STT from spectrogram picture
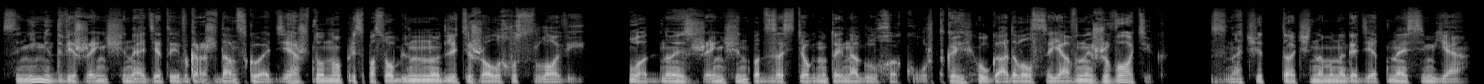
С ними две женщины, одетые в гражданскую одежду, но приспособленную для тяжелых условий. У одной из женщин под застегнутой наглухо курткой угадывался явный животик, Значит, точно многодетная семья.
